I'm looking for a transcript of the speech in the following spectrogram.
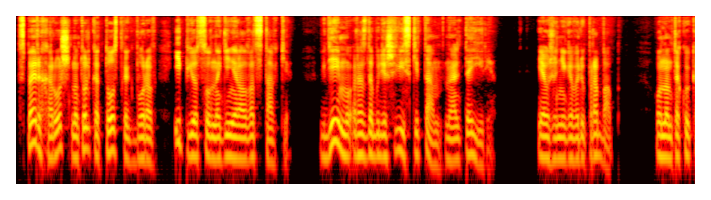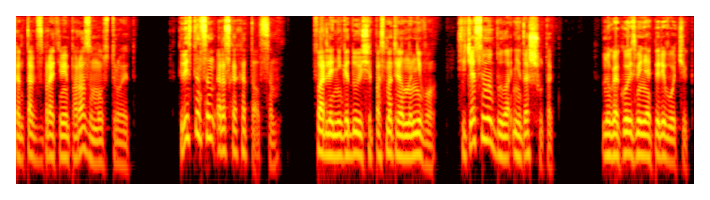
Спайр хорош, но только толст, как Боров, и пьет, словно генерал в отставке. Где ему раздобудешь виски там, на Альтаире? Я уже не говорю про баб. Он нам такой контакт с братьями по разуму устроит. Кристенсен расхохотался. Фарли негодующе посмотрел на него. Сейчас ему было не до шуток. «Ну какой из меня переводчик?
